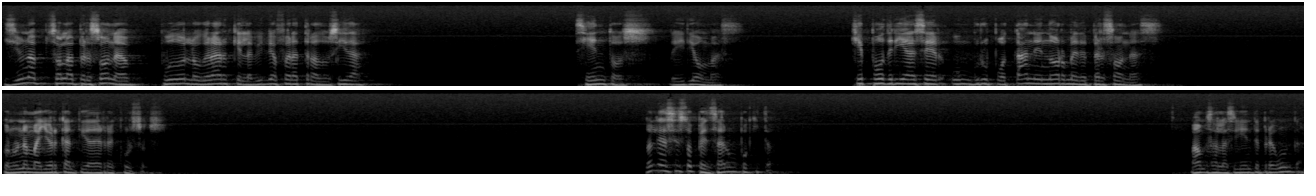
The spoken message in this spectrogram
Y si una sola persona pudo lograr que la Biblia fuera traducida cientos de idiomas, ¿qué podría hacer un grupo tan enorme de personas con una mayor cantidad de recursos? ¿No le hace esto pensar un poquito? Vamos a la siguiente pregunta.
